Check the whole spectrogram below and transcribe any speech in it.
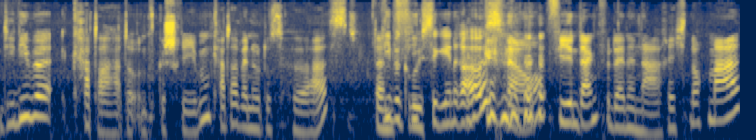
die liebe Katha hatte uns geschrieben. Katha, wenn du das hörst, dann Liebe Grüße gehen raus. Genau. Vielen Dank für deine Nachricht nochmal.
